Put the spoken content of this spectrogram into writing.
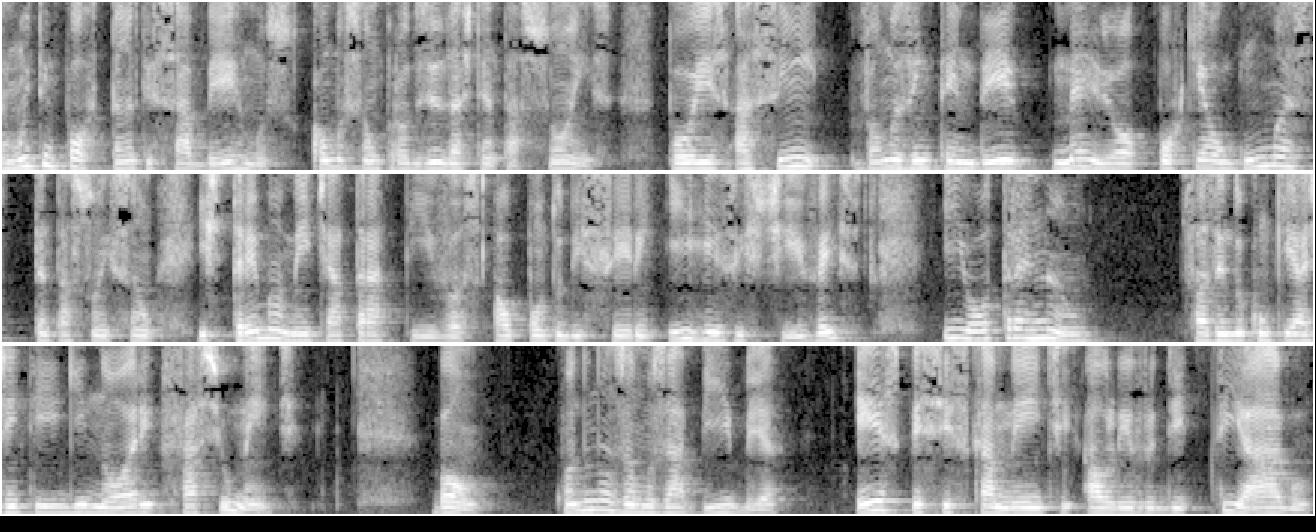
muito importante sabermos como são produzidas as tentações, pois assim vamos entender melhor porque algumas tentações são extremamente atrativas ao ponto de serem irresistíveis e outras não, fazendo com que a gente ignore facilmente. Bom, quando nós vamos à Bíblia, especificamente ao livro de Tiago,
